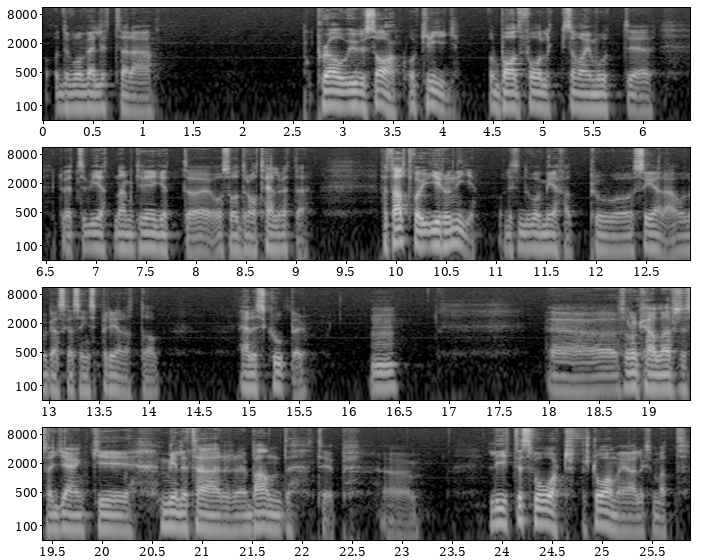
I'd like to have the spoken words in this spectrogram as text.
Och det var väldigt så här Pro-USA och krig Och bad folk som var emot eh, Du vet Vietnamkriget och, så dra åt helvete Fast allt var ju ironi och liksom det var mer för att provocera och då ganska så inspirerat av Alice Cooper Mm. Eh, Så de kallar sig så Yankee militärband typ Eh, lite svårt, förstår man ju, liksom att,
